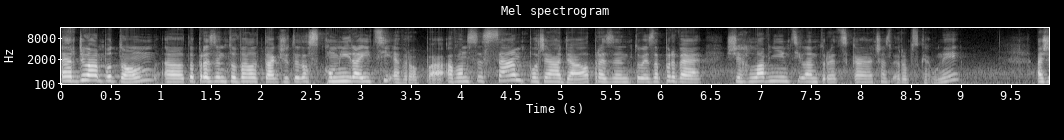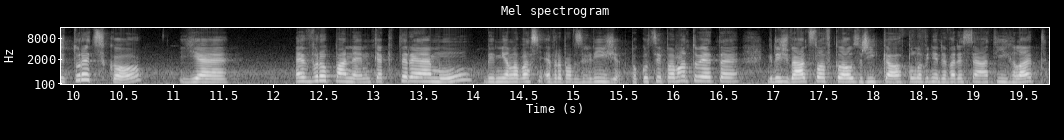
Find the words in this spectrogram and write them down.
Erdogan potom uh, to prezentoval tak, že to je ta skomírající Evropa a on se sám pořádal, prezentuje za prvé, že hlavním cílem Turecka je členství Evropské unii a že Turecko je Evropanem, ke kterému by měla vlastně Evropa vzhlížet. Pokud si pamatujete, když Václav Klaus říkal v polovině 90. let,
